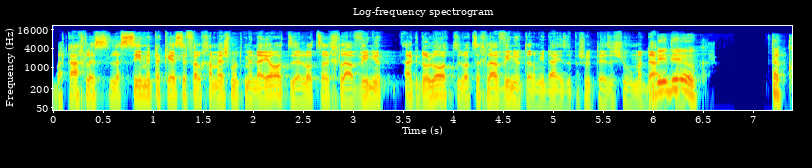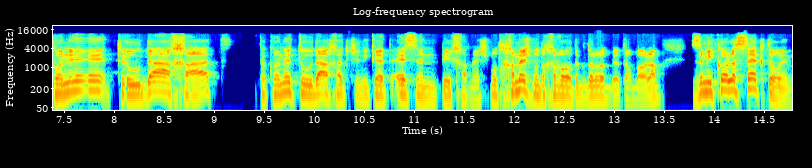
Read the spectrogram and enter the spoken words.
בתכלס לשים את הכסף על 500 מניות, זה לא צריך להבין, הגדולות, זה לא צריך להבין יותר מדי, זה פשוט איזשהו מדע. בדיוק. כן? אתה קונה תעודה אחת, אתה קונה תעודה אחת שנקראת S&P 500, 500 החברות הגדולות ביותר בעולם, זה מכל הסקטורים.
